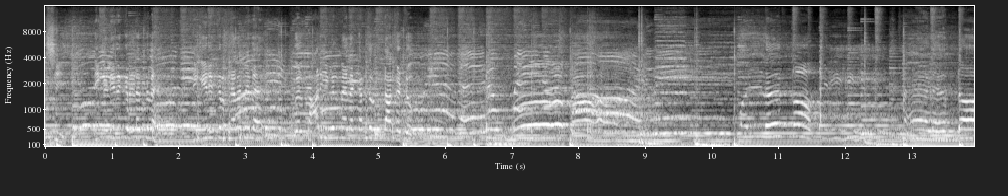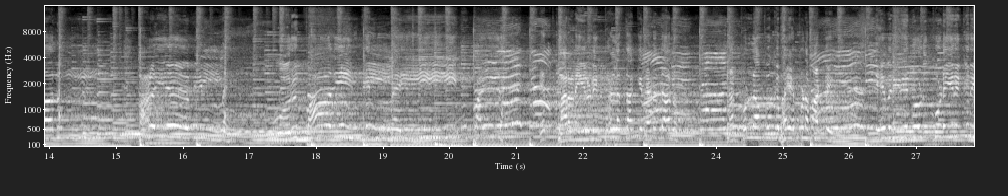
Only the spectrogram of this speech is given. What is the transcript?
பெரிய நீங்கள் இருக்கிற இடத்துல நீங்க இருக்கிற நிலைமையில உங்கள் காரியங்கள் மேல கத்தர் உண்டாக்கட்டும் நடந்தாலும் பயமில்லை ஒரு பாதிப்பில்லை பள்ள- மரண இருளின் பள்ளத்தாக்கில் நடந்தாலும் நான் பொல்லாப்புக்கு பயப்பட மாட்டேன். தேவரின் என்னோடு கூட இருக்கிறேன்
